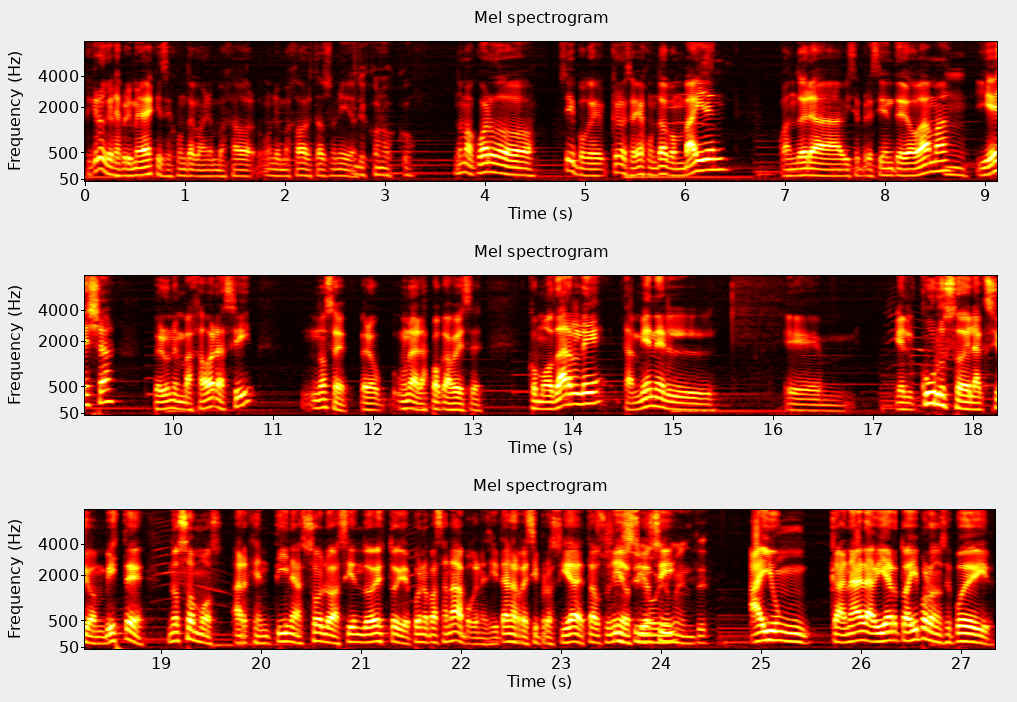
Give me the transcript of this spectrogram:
que creo que es la primera vez que se junta con el embajador, un embajador de Estados Unidos. Desconozco. No me acuerdo, sí, porque creo que se había juntado con Biden cuando era vicepresidente de Obama Mm. y ella, pero un embajador así, no sé, pero una de las pocas veces. Como darle también el, eh, el curso de la acción, ¿viste? No somos Argentina solo haciendo esto y después no pasa nada, porque necesitas la reciprocidad de Estados Unidos, sí, o sí. obviamente. Hay un canal abierto ahí por donde se puede ir.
